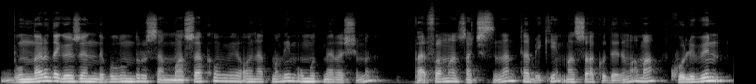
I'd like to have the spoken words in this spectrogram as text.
bunları da göz önünde bulundurursam Masuaku'yu oynatmalıyım Umut Meraş'ı mı? Performans açısından tabii ki Masuaku derim ama kulübün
